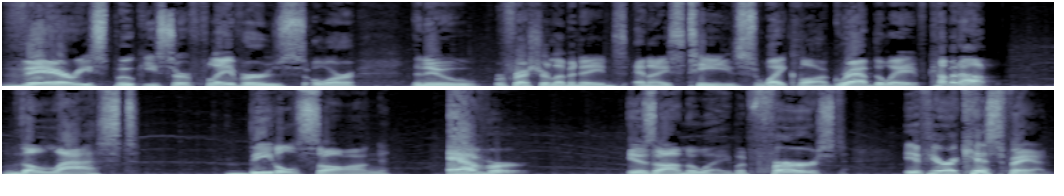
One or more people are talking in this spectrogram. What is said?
very spooky surf flavors, or the new refresher lemonades and iced teas. White Claw, grab the wave. Coming up, the last Beatles song ever is on the way. But first, if you're a Kiss fan,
